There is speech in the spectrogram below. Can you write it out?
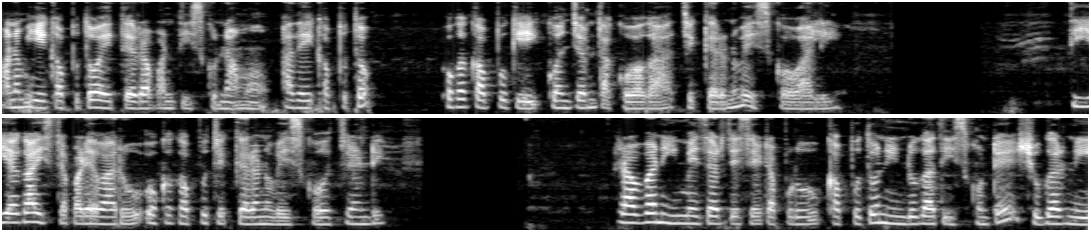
మనం ఏ కప్పుతో అయితే రవ్వను తీసుకున్నామో అదే కప్పుతో ఒక కప్పుకి కొంచెం తక్కువగా చక్కెరను వేసుకోవాలి. తీయగా ఇష్టపడేవారు ఒక కప్పు చక్కెరను వేసుకోవచ్చండి. రవ్వని మెజర్ చేసేటప్పుడు కప్పుతో నిండుగా తీసుకుంటే షుగర్ని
